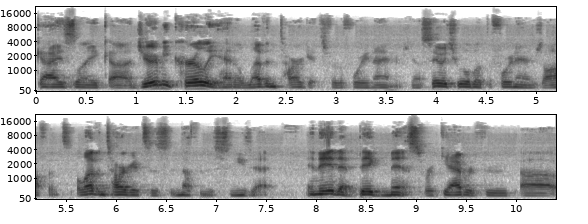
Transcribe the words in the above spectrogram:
guys like uh, Jeremy Kerley had 11 targets for the 49ers. Now, say what you will about the 49ers offense. 11 targets is nothing to sneeze at. And they had that big miss where Gabbert threw, uh,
